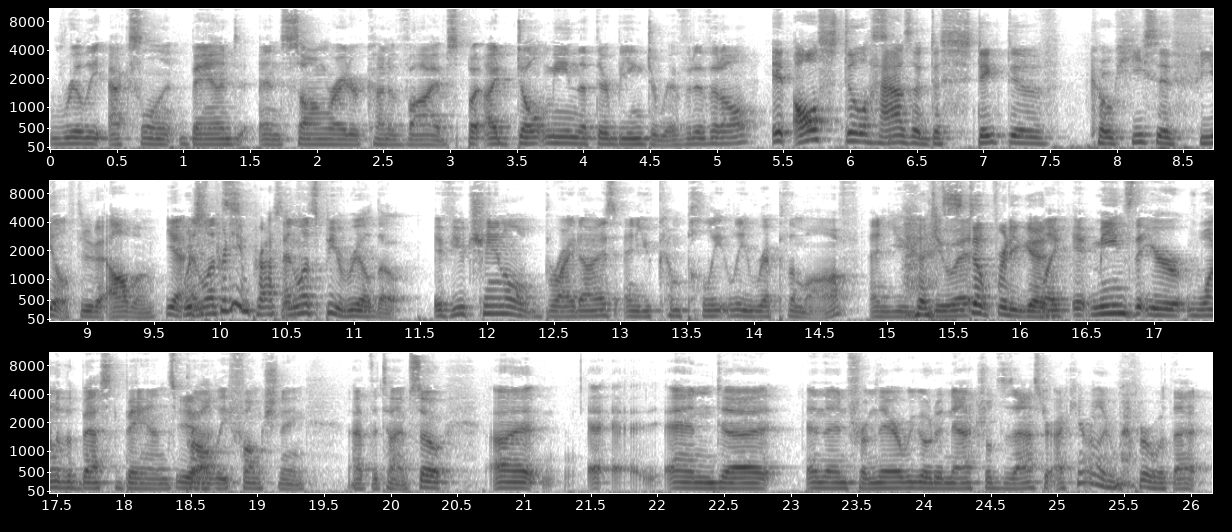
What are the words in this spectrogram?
really excellent band and songwriter kind of vibes, but I don't mean that they're being derivative at all. it all still has a distinctive, cohesive feel through the album. Yeah, which is pretty impressive. And let's be real though, if you channel Bright Eyes and you completely rip them off and you do it, still pretty good. Like it means that you're one of the best bands Yeah. probably functioning at the time. So, uh, and uh, and then from there we go to Natural Disaster. I can't really remember what that.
